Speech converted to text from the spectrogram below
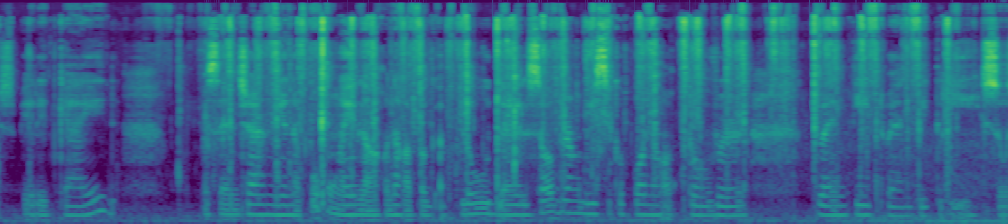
spirit guide. Pasensyahan nyo na po kung ngayon lang ako nakapag-upload dahil sobrang busy ko po ng October 2023. So,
